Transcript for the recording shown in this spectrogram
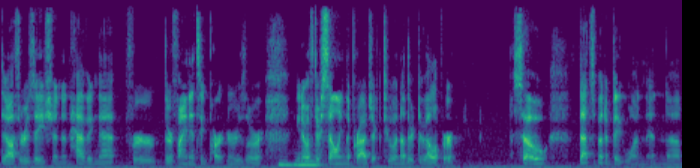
the authorization, and having that for their financing partners, or mm-hmm. you know if they're selling the project to another developer. So that's been a big one, and um,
